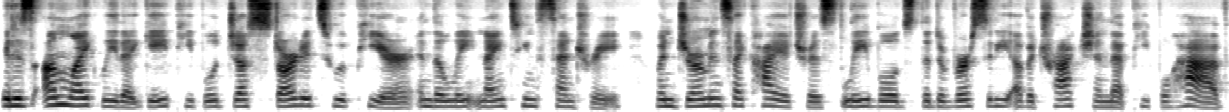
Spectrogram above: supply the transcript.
It is unlikely that gay people just started to appear in the late 19th century when German psychiatrists labeled the diversity of attraction that people have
